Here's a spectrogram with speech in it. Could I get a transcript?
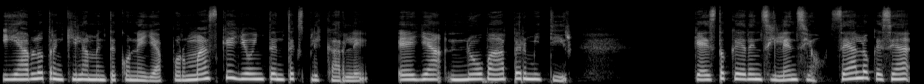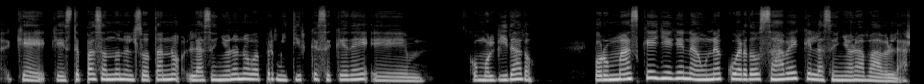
y hablo tranquilamente con ella, por más que yo intente explicarle, ella no va a permitir que esto quede en silencio. Sea lo que sea que, esté pasando en el sótano, la señora no va a permitir que se quede em, como olvidado. Por más que lleguen a un acuerdo, sabe que la señora va a hablar.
